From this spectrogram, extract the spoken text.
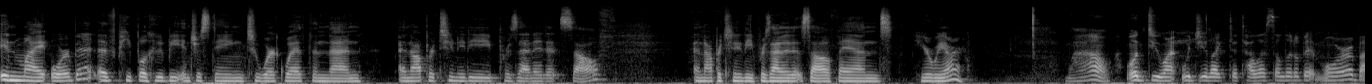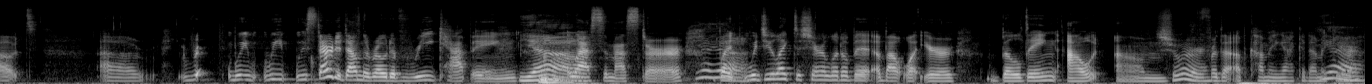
in my orbit of people who'd be interesting to work with. And then an opportunity presented itself. An opportunity presented itself, and here we are. Wow. Well, do you want? Would you like to tell us a little bit more about? Uh, re- we we we started down the road of recapping Yeah. last semester, Yeah, yeah. but would you like to share a little bit about what you're building out um, Sure. for the upcoming academic year?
